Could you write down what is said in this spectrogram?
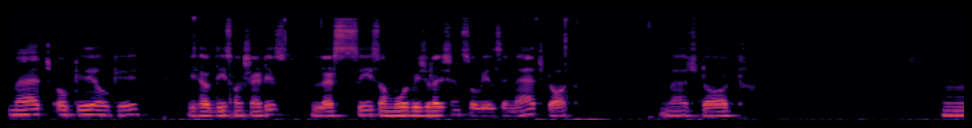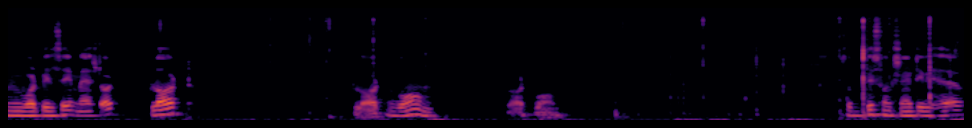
match. Okay okay. We have these functionalities. Let's see some more visualization so we'll say match dot match dot. Hmm, what we'll say match dot plot plot worm. Plot worm. So this functionality we have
